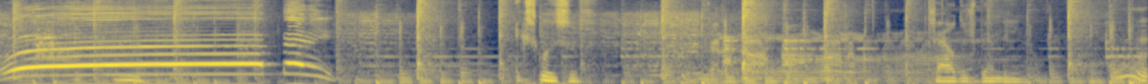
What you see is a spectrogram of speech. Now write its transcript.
Oh, baby! Exclusive. Childish Bambino. Hmm.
